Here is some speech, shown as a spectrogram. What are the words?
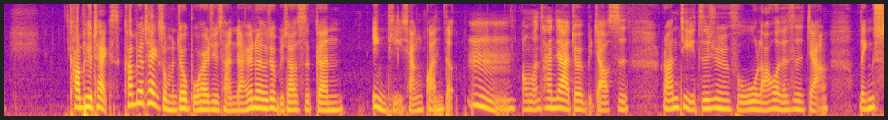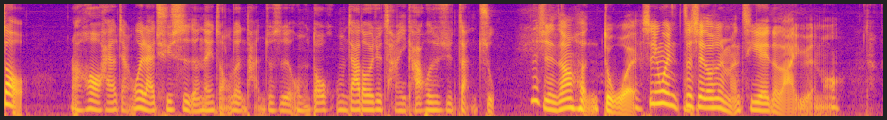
Computex，Computex 我们就不会去参加，因为那个就比较是跟硬体相关的。嗯，我们参加的就比较是软体资讯服务啦，或者是讲零售，然后还有讲未来趋势的那种论坛，就是我们都我们家都会去参与卡或者去赞助。那其实这样很多诶，是因为这些都是你们 TA 的来源吗？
